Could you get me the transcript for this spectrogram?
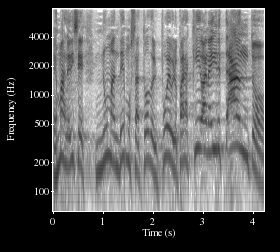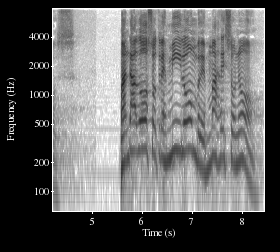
Es más, le dice, no mandemos a todo el pueblo. ¿Para qué van a ir tantos? Manda dos o tres mil hombres, más de eso no.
